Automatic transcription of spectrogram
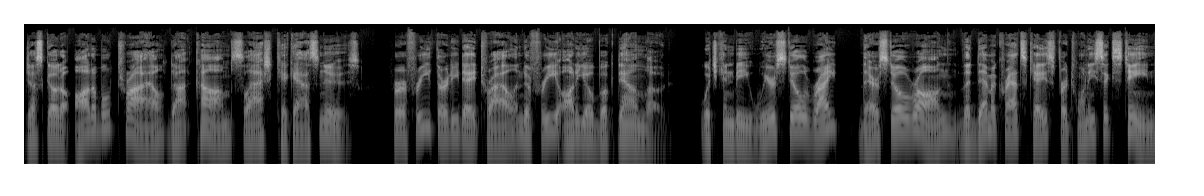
Just go to audibletrial.com slash kickassnews for a free 30-day trial and a free audiobook download, which can be We're Still Right, they're Still Wrong The Democrats' Case for 2016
